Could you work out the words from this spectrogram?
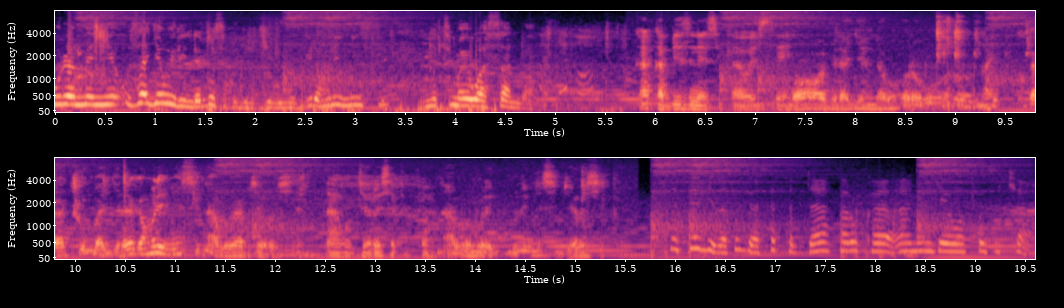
Uramenye uzajya wirinda rwose kugira ikintu umubwira muri iyi minsi umutima we wasandara kaka bizinesi kawe se. Bo biragenda buhoro buhoro. Nahita karacumbagira. Reka muri iyi minsi ntabwo biba byoroshye. Ntabwo byoroshye papa. Ntabwo muri iyi minsi byoroshye. Ese yigeze akubwira ko atabyara akaruka ari njyewe wakoze icyaha.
